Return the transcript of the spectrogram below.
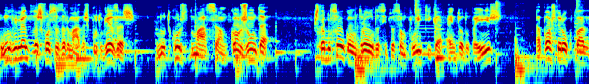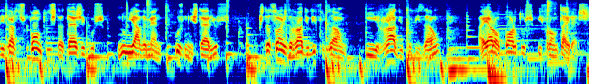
o movimento das Forças Armadas Portuguesas, no decurso de uma ação conjunta, estabeleceu o controle da situação política em todo o país, após ter ocupado diversos pontos estratégicos, nomeadamente os ministérios, estações de radiodifusão e radiotelevisão, aeroportos e fronteiras.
